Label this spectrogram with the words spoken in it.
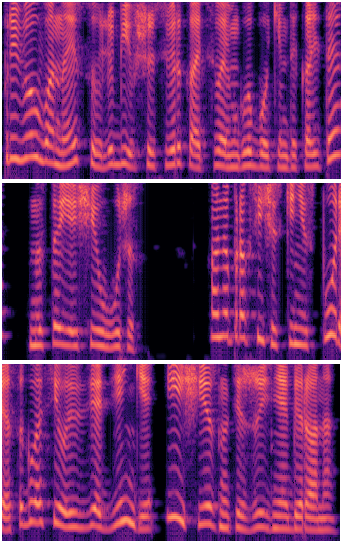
привел Ванессу, любившую сверкать своим глубоким декольте, в настоящий ужас. Она практически не споря согласилась взять деньги и исчезнуть из жизни Абирана.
